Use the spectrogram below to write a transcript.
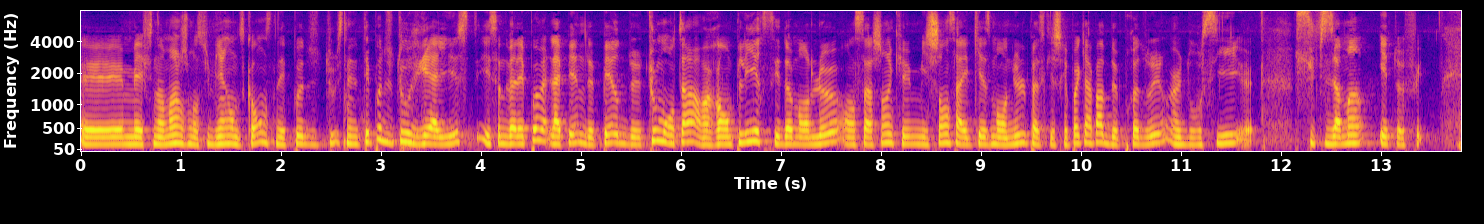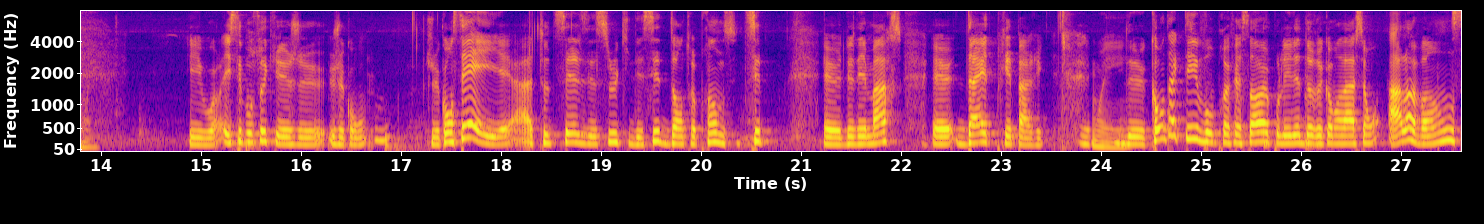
Euh, mais finalement, je m'en suis bien rendu compte, ce n'est pas du tout, ce n'était pas du tout réaliste et ça ne valait pas la peine de perdre tout mon temps à remplir ces demandes-là en sachant que mes chances allaient être quasiment nulles parce que je serais pas capable de produire un dossier euh, suffisamment étoffé. Et voilà. Et c'est pour ça que je, je, con- je conseille à toutes celles et ceux qui décident d'entreprendre ce type euh, de démarche euh, d'être préparés. Oui. De contacter vos professeurs pour les lettres de recommandation à l'avance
